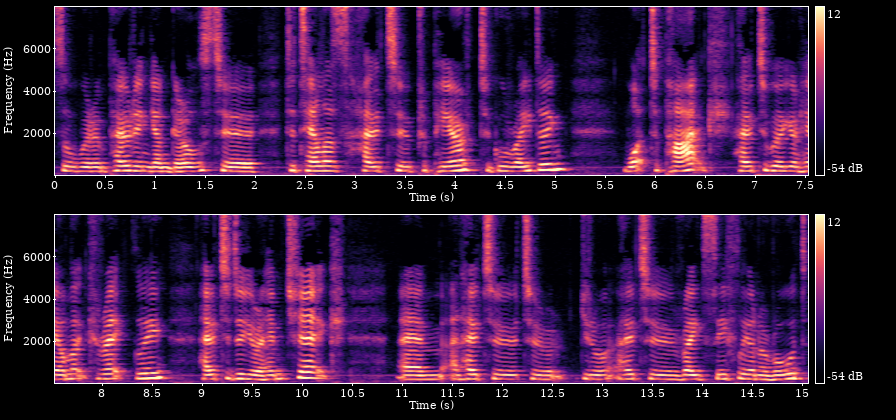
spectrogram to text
So we're empowering young girls to to tell us how to prepare to go riding, what to pack, how to wear your helmet correctly, how to do your M check, um, and how to to you know how to ride safely on a road.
